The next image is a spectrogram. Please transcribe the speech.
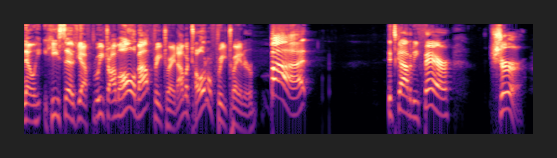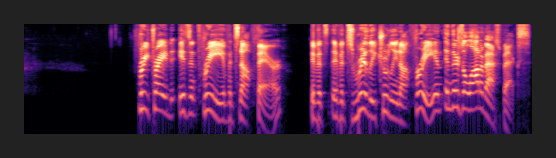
now he, says, yeah, free trade. I'm all about free trade. I'm a total free trader. But it's got to be fair. Sure. Free trade isn't free if it's not fair. If it's if it's really truly not free. And, and there's a lot of aspects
